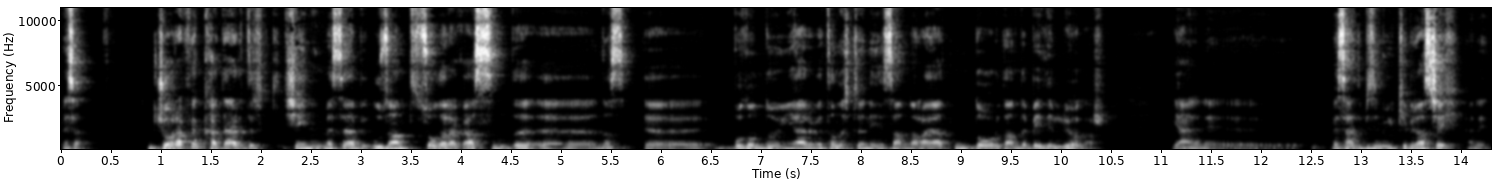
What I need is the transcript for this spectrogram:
mesela coğrafya kaderdir şeyinin mesela bir uzantısı olarak aslında e, nasıl e, bulunduğun yer ve tanıştığın insanlar hayatını doğrudan da belirliyorlar. Yani e, mesela bizim ülke biraz şey hani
